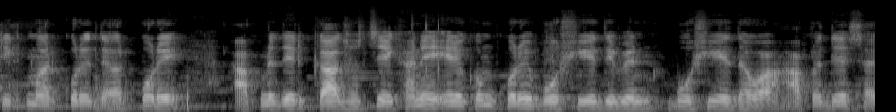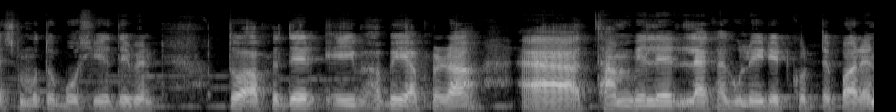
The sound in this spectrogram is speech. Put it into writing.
টিক মার্ক করে দেওয়ার পরে আপনাদের কাজ হচ্ছে এখানে এরকম করে বসিয়ে দেবেন, বসিয়ে দেওয়া। আপনাদের সাইজ মতো বসিয়ে দেবেন। তো আপনাদের এইভাবেই আপনারা থাম্বেলের লেখাগুলো এডিট করতে পারেন।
